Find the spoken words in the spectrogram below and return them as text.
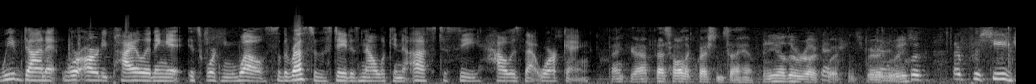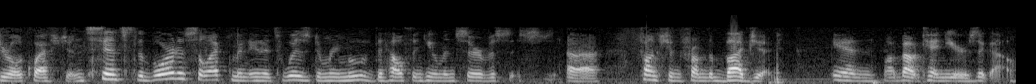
we've done it, we're already piloting it, it's working well. So the rest of the state is now looking to us to see how is that working. Thank you. That's all the questions I have. Any other uh, questions, Mary Yeah, Louise? quick- A procedural question. Since the Board of Selectmen, in its wisdom, removed the Health and Human Services uh, function from the budget in, well, about 10 years ago,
